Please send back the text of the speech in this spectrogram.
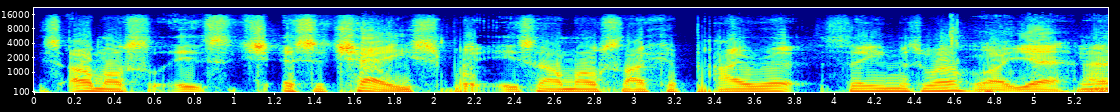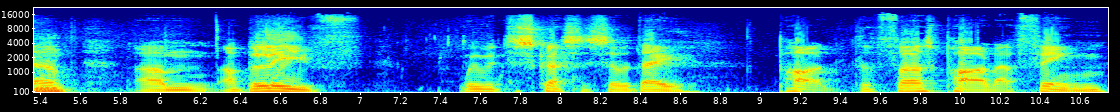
It's almost it's it's a chase, but it's almost like a pirate theme as well. right, yeah. You and um, I believe we would discuss this the other day. Part the first part of that theme,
